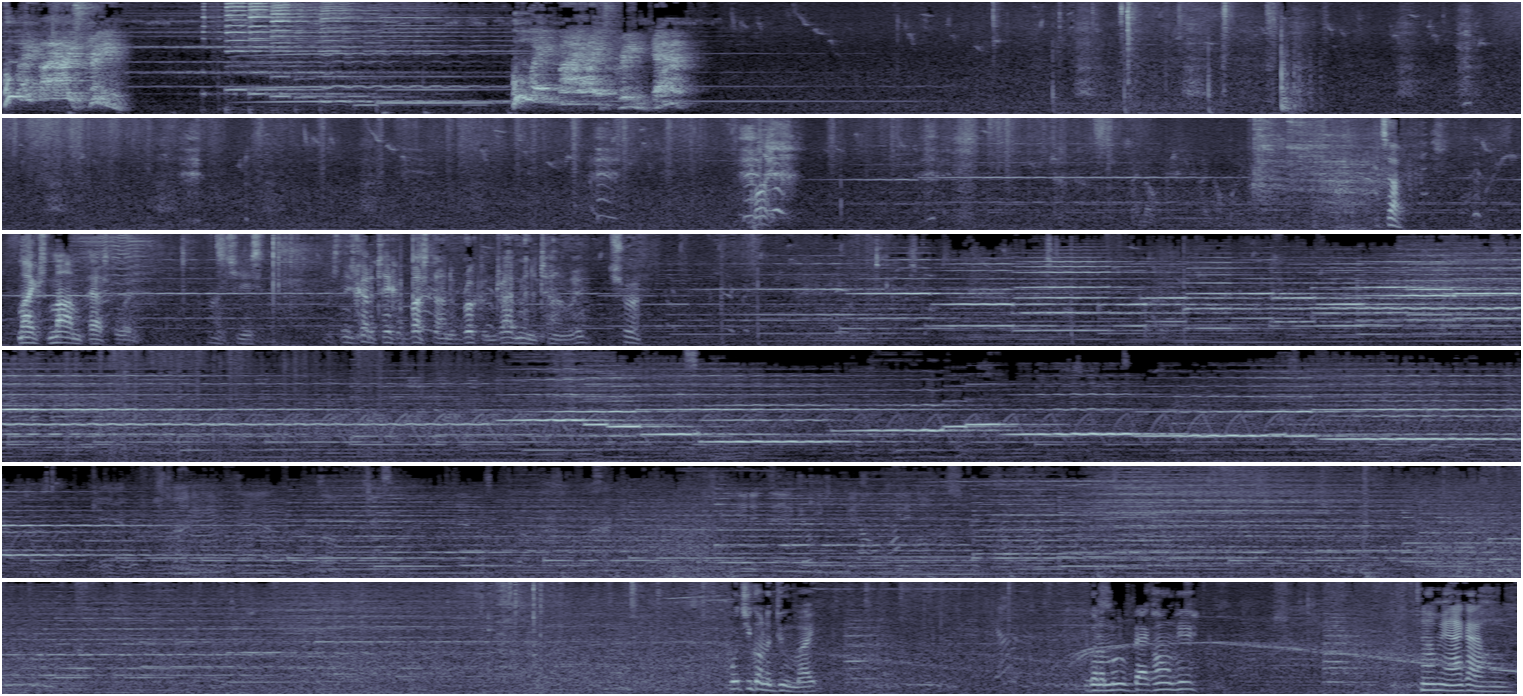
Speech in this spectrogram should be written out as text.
Who ate my ice cream? Who ate my ice cream, damn it? Mike's mom passed away. Oh, jeez. Listen, he's got to take a bus down to Brooklyn. Drive him into town, will you? Sure. What you gonna do, Mike? You gonna move back home here? No, man, I got a home.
